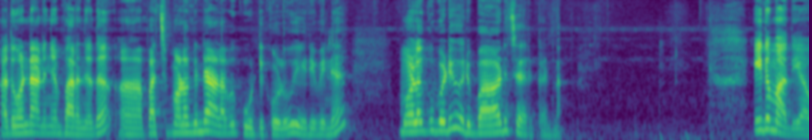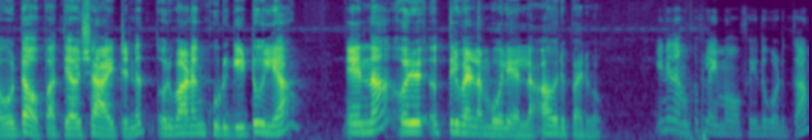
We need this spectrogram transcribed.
അതുകൊണ്ടാണ് ഞാൻ പറഞ്ഞത് പച്ചമുളകിന്റെ അളവ് കൂട്ടിക്കോളൂ എരിവിന്. മുളക് പൊടി ഒരുപാട് ചേർക്കണ്ട. ഇത് മതിയാവും കേട്ടോ. അപ്പോൾ അത്യാവശ്യം ആയിട്ടുണ്ട് ഒരുപാട് അങ്ങ് കുറുകിയിട്ടുമില്ല. എന്നാൽ ഒരു ഒത്തിരി വെള്ളം പോലെയല്ല. ആ ഒരു പരുവം. ഇനി നമുക്ക് ഫ്ലെയിം ഓഫ് ചെയ്ത് കൊടുക്കാം.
